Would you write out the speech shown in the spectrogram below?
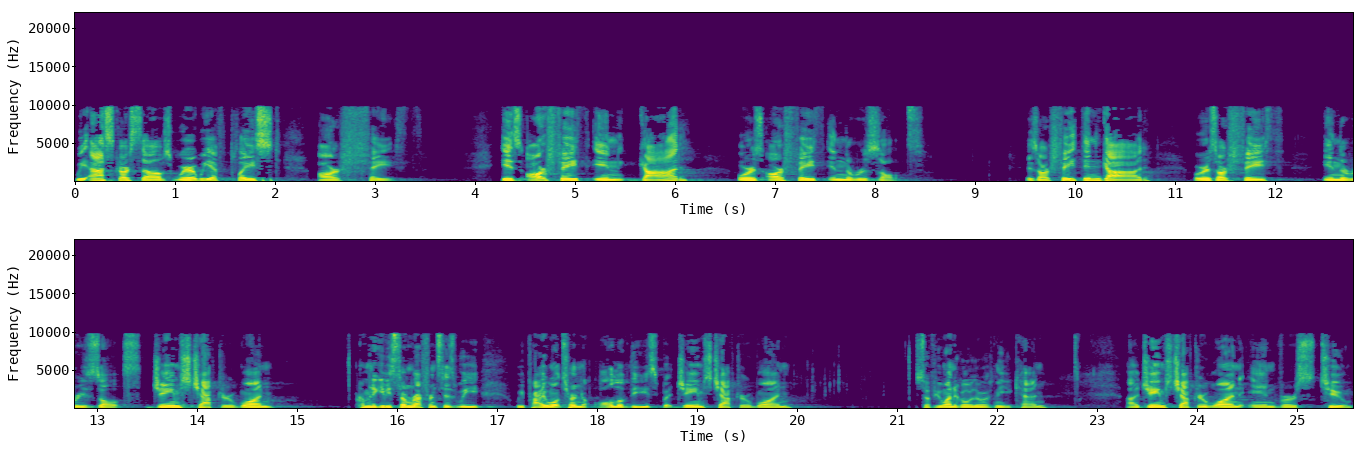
we ask ourselves where we have placed our faith. Is our faith in God or is our faith in the result? Is our faith in God or is our faith in the results? James chapter 1. I'm going to give you some references. We, we probably won't turn to all of these, but James chapter 1. So if you want to go there with me, you can. Uh, James chapter 1 and verse 2.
